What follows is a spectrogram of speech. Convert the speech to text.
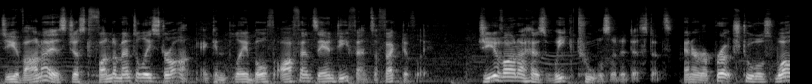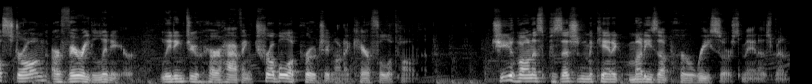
Giovanna is just fundamentally strong and can play both offense and defense effectively. Giovanna has weak tools at a distance, and her approach tools, while strong, are very linear, leading to her having trouble approaching on a careful opponent. Giovanna's possession mechanic muddies up her resource management,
